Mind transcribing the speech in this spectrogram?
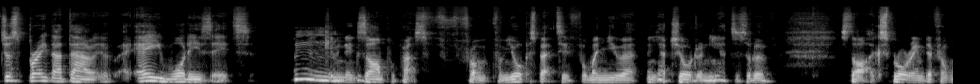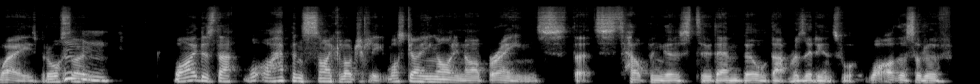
just break that down. A, what is it? Mm. Give an example, perhaps from from your perspective, from when you were when you had children, you had to sort of start exploring different ways, but also. Mm why does that what happens psychologically what's going on in our brains that's helping us to then build that resilience what, what are the sort of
